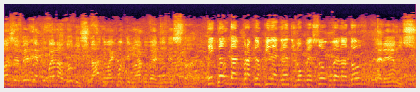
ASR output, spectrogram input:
O Azevedo é governador do Estado e vai continuar governando esse Estado. Tem candidato para Campina Grande de João Pessoa, governador? Teremos.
